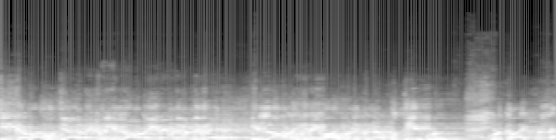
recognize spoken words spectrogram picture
சீக்கிரமாக உத்தியோகம் கிடைக்கும். எல்லாம் அவளை இறைவனை வேண்டுகிறேன். எல்லாம் அவளை இறைவா இவனுக்கு நற்புத்தியை கொடு. கொடுக்க வாய்ப்பு இல்லை.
